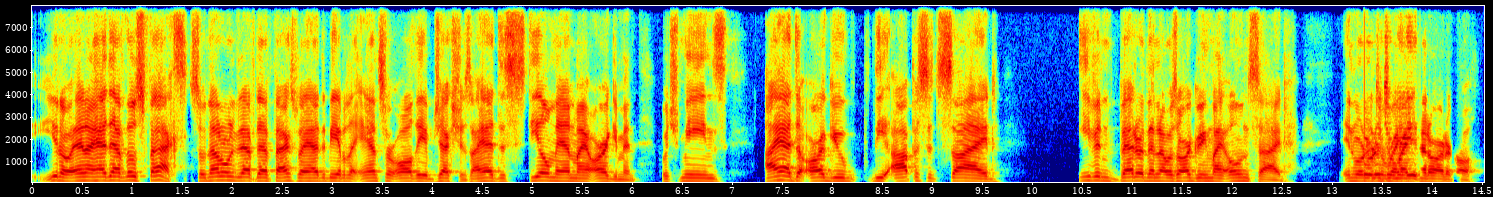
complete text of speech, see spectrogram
you know, and I had to have those facts. So not only did I have to have facts, but I had to be able to answer all the objections. I had to steel man my argument, which means I had to argue the opposite side even better than I was arguing my own side in order, in order to, to write, write that article.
